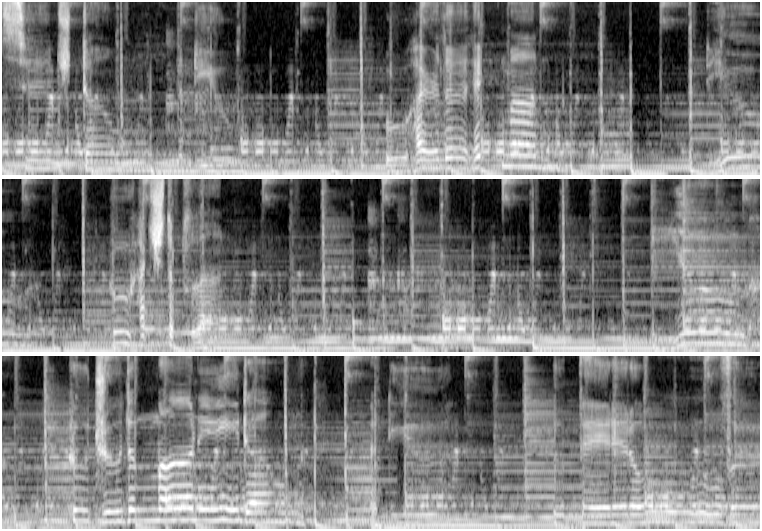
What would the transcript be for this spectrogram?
Message down and you. Who hired the hitman? And you? Who hatched the plan? You? Who drew the money down? And you? Who paid it over?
